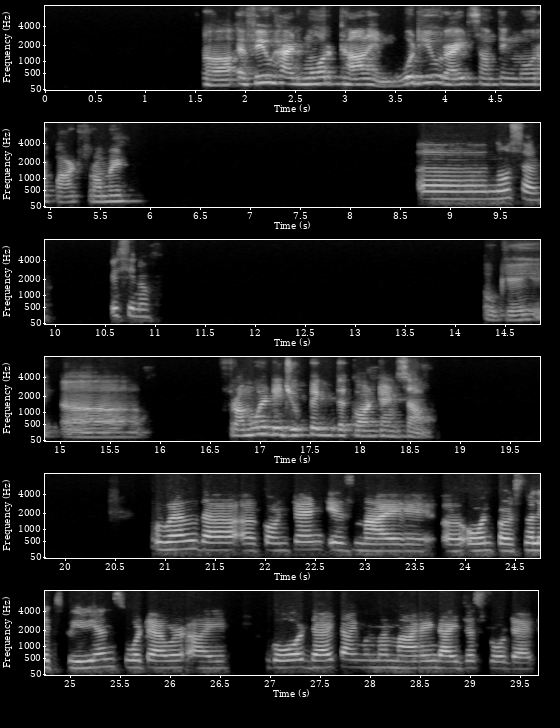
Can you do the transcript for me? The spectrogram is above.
Uh, if you had more time would you write something more apart from it? Uh no sir. It's enough Okay. Uh, from where did you pick the contents up? Well, the uh, content is my uh, own personal experience. Whatever I got that time on my mind, I just wrote that.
